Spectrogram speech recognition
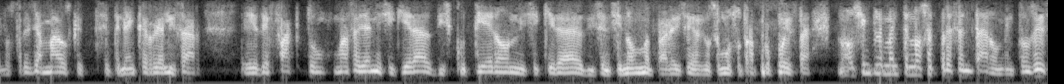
los tres llamados que se tenían que realizar eh, de facto más allá ni siquiera discutieron ni siquiera dicen si no me parece hacemos otra propuesta no simplemente no se presentaron. Entonces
